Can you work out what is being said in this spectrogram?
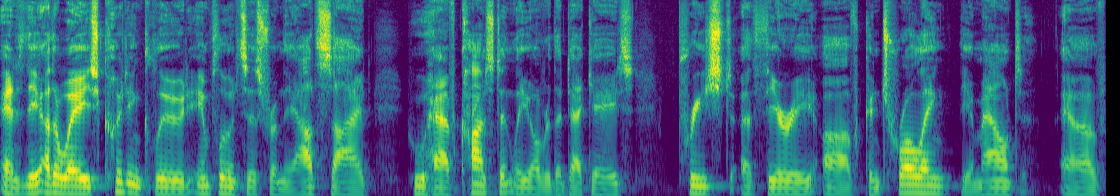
And the other ways could include influences from the outside who have constantly over the decades preached a theory of controlling the amount of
